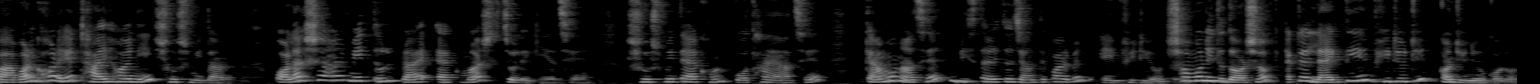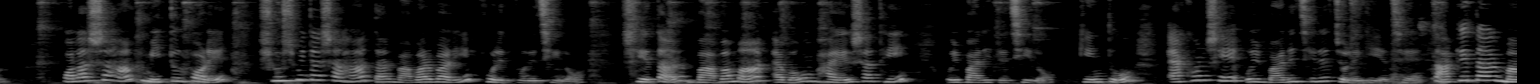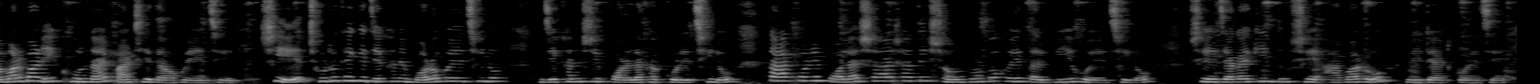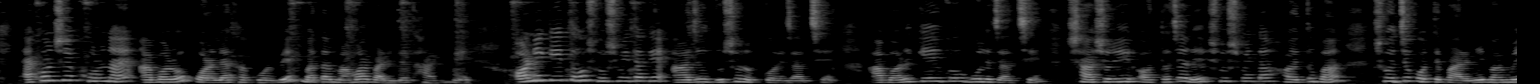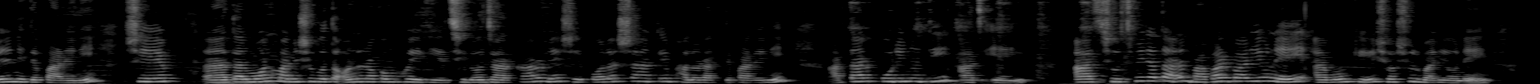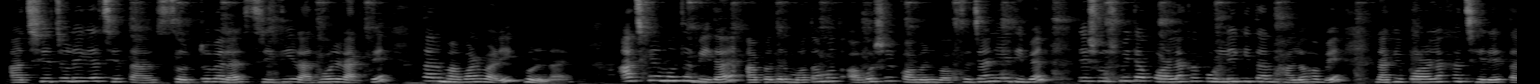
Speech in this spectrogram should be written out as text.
বাবার ঘরে ঠাঁই হয়নি সুস্মিতার। পলাশ সাহার মৃত্যুর প্রায় এক মাস চলে গিয়েছে। সুস্মিতা এখন কোথায় আছে, কেমন আছে, বিস্তারিত জানতে পারবেন এই ভিডিও সম্মানিত দর্শক, একটা লাইক দিয়ে ভিডিওটি কন্টিনিউ করুন। পলাশ সাহা মৃত্যুর পরে সুস্মিতা সাহা তার বাবার বাড়ি ফরিদপুরে ছিল। সে তার বাবা মা এবং ভাইয়ের সাথেই ওই বাড়িতে ছিল। কিন্তু এখন সে ওই বাড়ি ছেড়ে চলে গিয়েছে। তাকে তার মামার বাড়ি খুলনায় পাঠিয়ে দেওয়া হয়েছে। সে ছোট থেকে যেখানে বড় হয়েছিল, যেখানে সে পড়ালেখা করেছিল, তারপরে পলাশ সাহার সাথে সম্পর্ক হয়ে তার বিয়ে হয়েছিল। সেই জায়গায় কিন্তু সে আবারও রিটায়ার্ড করেছে। এখন সে খুলনায় আবারও পড়ালেখা করবে বা তার মামার বাড়িতে থাকবে। অনেকেই তো সুস্মিতাকে আজও দোষারোপ করে যাচ্ছে। আবার কেউ কেউ বলে যাচ্ছে, শাশুড়ির অত্যাচারে সুস্মিতা হয়তো বা সহ্য করতে পারেনি বা মেনে নিতে পারেনি। সে তার মন মানসিকতা অন্যরকম হয়ে গিয়েছিল, যার কারণে সে পলাশ শাহকে ভালো রাখতে পারেনি। আর তার পরিণতি আজ এই। আজ সুস্মিতা তার বাবার বাড়িও নেই এবং কি শ্বশুর বাড়িও নেই। আজ সে চলে গেছে তার ছোট্টবেলার স্মৃতি ধরে রাখতে তার মামার বাড়ি খুলনায়। আজকের মতো বিদায়। আপনাদের মতামত অবশ্যই কমেন্ট বক্সে জানিয়ে দিবেন যে সুস্মিতা পড়ালেখা করলে কি তার ভালো হবে? নাকি পড়ালেখা ছেড়ে তার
